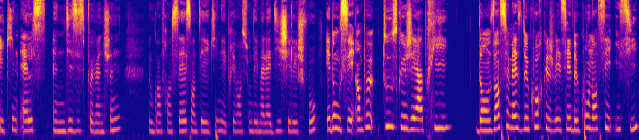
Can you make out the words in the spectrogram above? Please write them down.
Equine Health and Disease Prevention. Donc en français, santé équine et prévention des maladies chez les chevaux. Et donc c'est un peu tout ce que j'ai appris dans un semestre de cours que je vais essayer de condenser ici.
